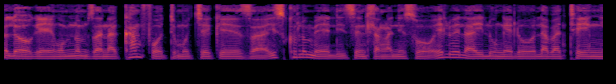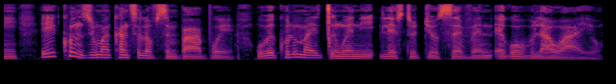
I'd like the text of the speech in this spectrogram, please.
lo-ke ngumnumzana comfort mutshekeza isikhulumeli senhlanganiso elwela ilungelo labathengi e-consumer council of zimbabwe. Ubekhuluma ecingweni le-studio 7 ekobulawayo.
